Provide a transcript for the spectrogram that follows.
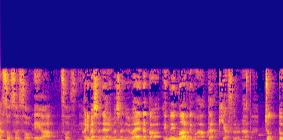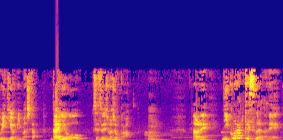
あ、そうそうそう、映画、そうですね。ありましたね、ありましたね。前なんか MMR でもあった気がするな。ちょっとウィキを見ました。概要を説明しましょうか。うん。あのね、ニコラ・テスラがね、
